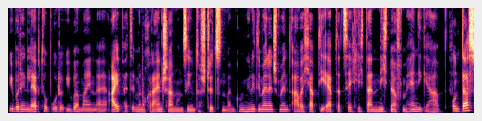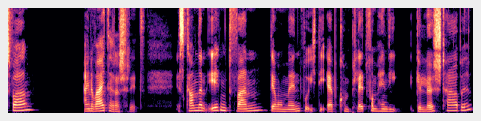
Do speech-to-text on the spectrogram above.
über den Laptop oder über mein äh, iPad immer noch reinschauen und sie unterstützen beim Community Management. Aber ich habe die App tatsächlich dann nicht mehr auf dem Handy gehabt. Und das war ein weiterer Schritt. Es kam dann irgendwann der Moment, wo ich die App komplett vom Handy gelöscht habe.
